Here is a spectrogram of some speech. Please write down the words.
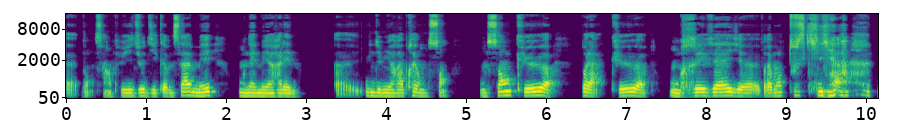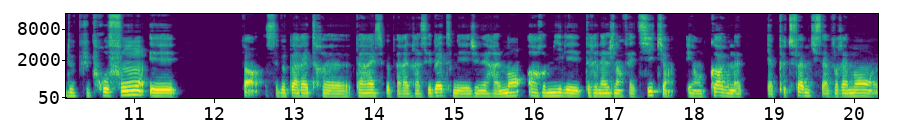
euh, bon, c'est un peu idiot dit comme ça, mais on a le meilleur haleine. une demi-heure après, on sent, on sent que, voilà, que on réveille vraiment tout ce qu'il y a de plus profond et Enfin, ça peut paraître euh, pareil, ça peut paraître assez bête, mais généralement, hormis les drainages lymphatiques, et encore, il y, a, il y a peu de femmes qui savent vraiment euh,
